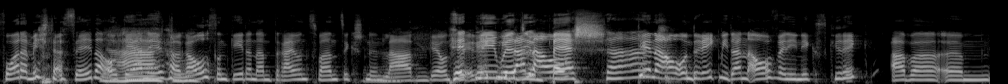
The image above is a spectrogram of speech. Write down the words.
fordere mich da selber auch Ja, gerne du. heraus und gehe dann am 23. in den Laden. Gell, und Hit reg me mich with your auf. shot. Genau, und reg mich dann auf, wenn ich nichts krieg. Aber ähm,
